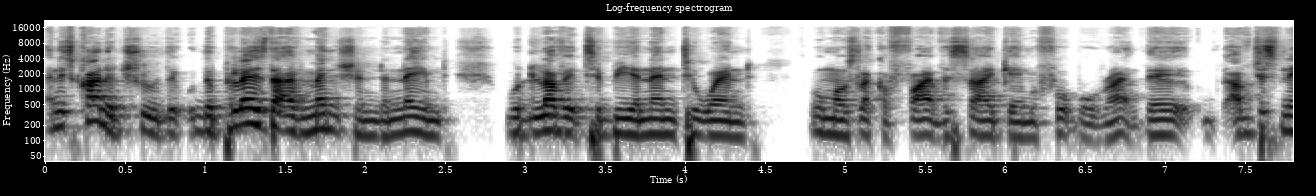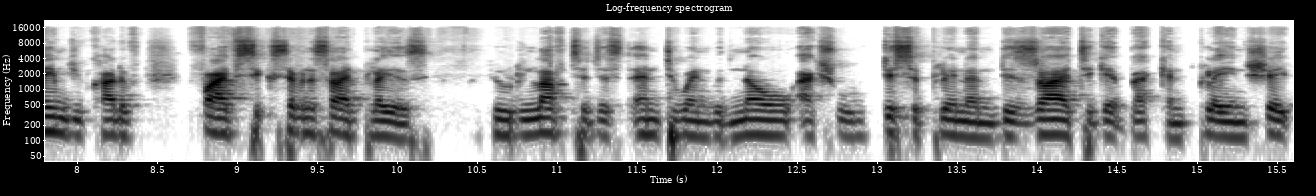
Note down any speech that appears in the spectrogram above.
And it's kind of true. The, the players that I've mentioned and named would love it to be an end to end, almost like a five-a-side game of football, right? They, I've just named you kind of five, six, seven-a-side players who would love to just end to end with no actual discipline and desire to get back and play in shape.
